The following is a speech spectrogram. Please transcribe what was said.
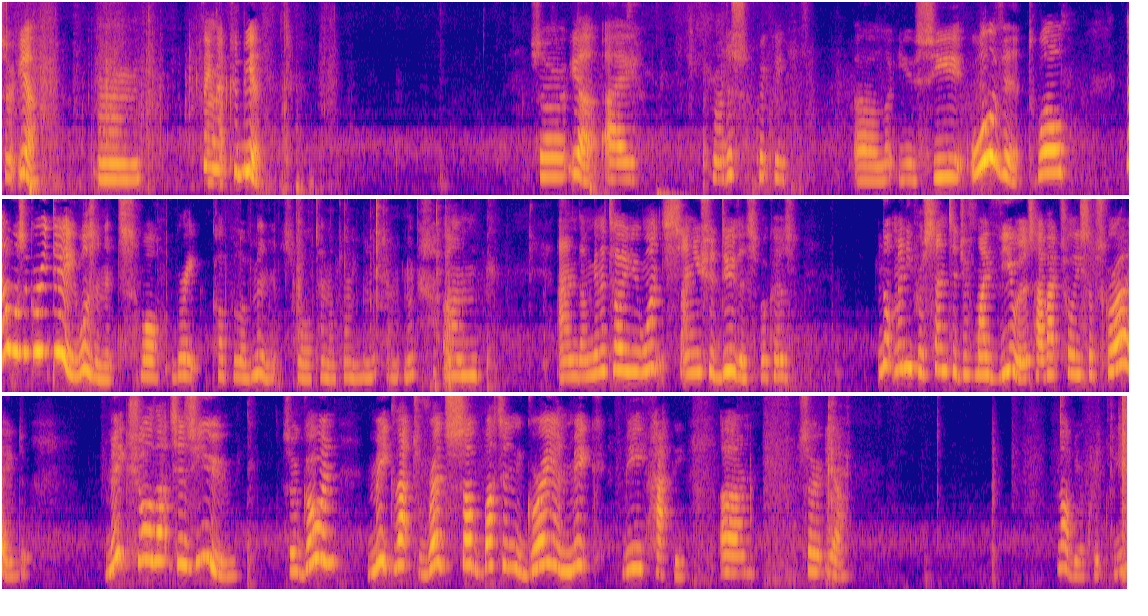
So yeah, um, I think that could be it. So yeah, I I'll just quickly uh, let you see all of it. Well, that was a great day, wasn't it? Well, a great couple of minutes. Well, 10 or 20 minutes, I don't know. Um, and I'm going to tell you once, and you should do this because not many percentage of my viewers have actually subscribed. Make sure that is you. So go and make that red sub button grey and make me happy. Um, so yeah. That'll be a quick view.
